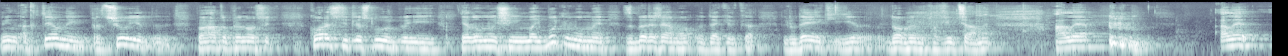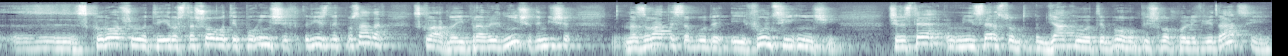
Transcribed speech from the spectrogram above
Він активний, працює, багато приносить користі для служби. І я думаю, що і в майбутньому ми збережемо декілька людей, які є добрими фахівцями. Але, але скорочувати і розташовувати по інших різних посадах складно і правильніше, тим більше називатися буде і функції інші. Через те міністерство, дякувати Богу, пішло по ліквідації,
